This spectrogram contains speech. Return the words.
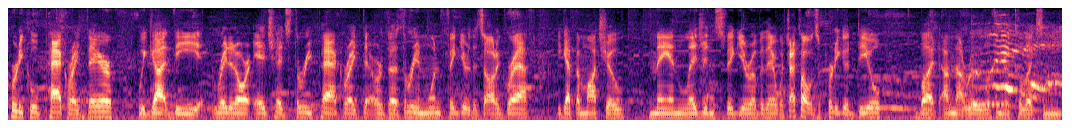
Pretty cool pack right there. We got the Rated R Edgeheads 3 pack right there, or the 3-in-1 figure that's autographed. You got the Macho Man Legends figure over there, which I thought was a pretty good deal, but I'm not really looking to collect some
